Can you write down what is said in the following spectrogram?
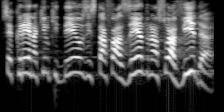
Você crê naquilo que Deus está fazendo na sua vida?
